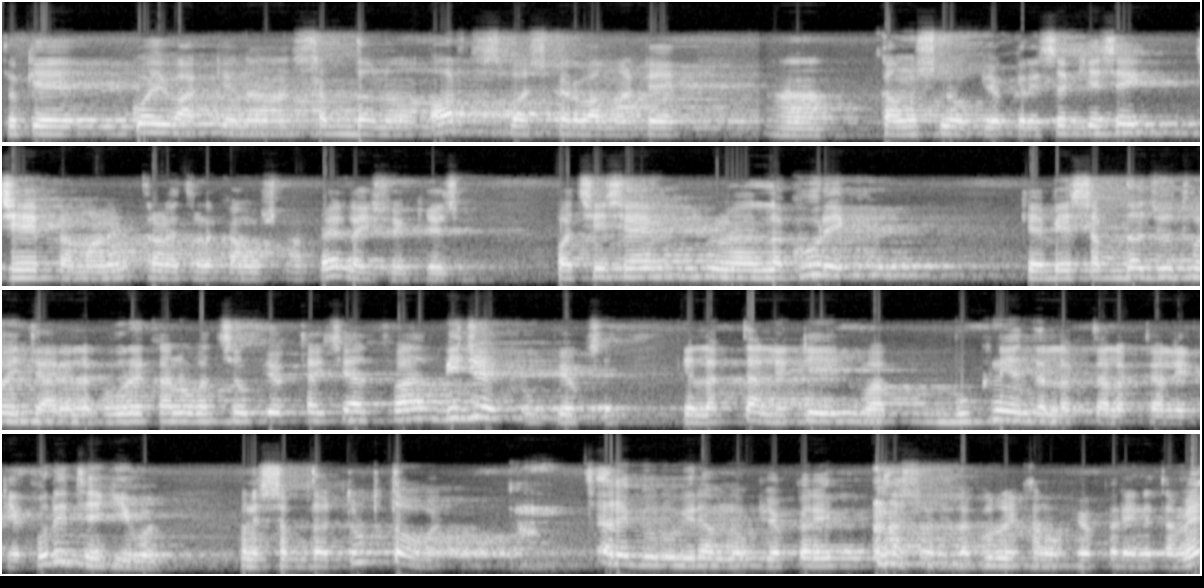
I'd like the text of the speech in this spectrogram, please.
તો કે કોઈ વાક્યના શબ્દનો અર્થ સ્પષ્ટ કરવા માટે કૌંસનો ઉપયોગ કરી શકીએ છીએ. જે પ્રમાણે ત્રણે ત્રણ કૌંસનો આપણે લઈ શકીએ છીએ. પછી છે લઘુરેખ. કે બે શબ્દ જૂથ હોય, ત્યારે લઘુરેખાનો વચ્ચે ઉપયોગ થાય છે અથવા બીજો એક ઉપયોગ છે, કે લખતા લીટી બુકની અંદર લખતા લખતા લીટી પૂરી થઈ ગઈ હોય. અને શબ્દ તૂટતો હોય, ત્યારે ગુરુ વિરામનો ઉપયોગ કરી સોરી લઘુરેખાનો ઉપયોગ કરીને તમે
